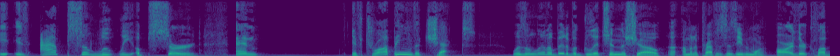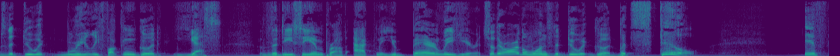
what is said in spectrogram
It is absolutely absurd. And if dropping the checks was a little bit of a glitch in the show, uh, I'm going to preface this even more. Are there clubs that do it really fucking good? Yes. The DC Improv, Acme, you barely hear it. So there are the ones that do it good. But still, if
